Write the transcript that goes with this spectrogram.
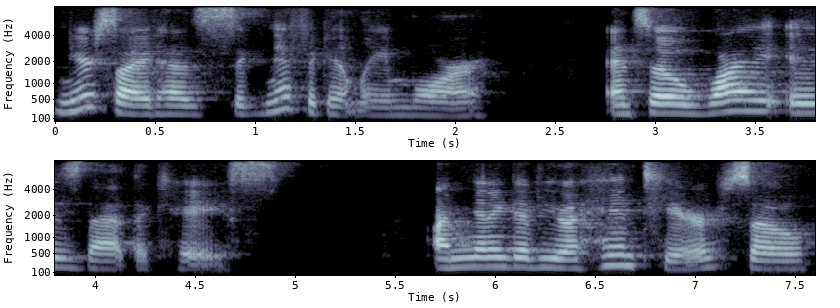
near side has significantly more and so why is that the case? I'm going to give you a hint here. So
